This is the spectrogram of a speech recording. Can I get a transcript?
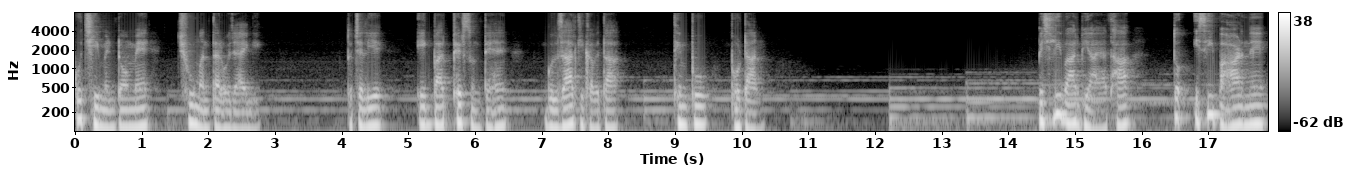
कुछ ही मिनटों में छू मंतर हो जाएगी। तो चलिए, एक बार फिर सुनते हैं गुलजार की कविता, थिम्पू, भूटान। पिछली बार भी आया था तो इसी पहाड़ ने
